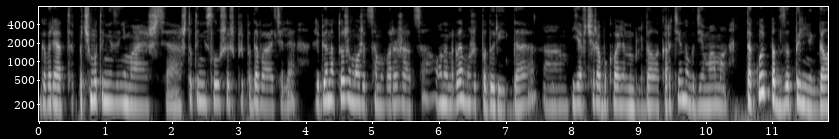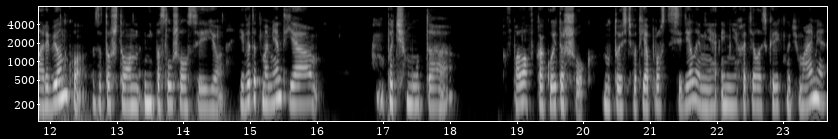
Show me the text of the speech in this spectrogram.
говорят, почему ты не занимаешься, что ты не слушаешь преподавателя. Ребенок тоже может самовыражаться. Он иногда может подурить, да. Я вчера буквально наблюдала картину, где мама такой подзатыльник дала ребенку за то, что он не послушался ее. И в этот момент я почему-то впала в какой-то шок. Ну, то есть вот я просто сидела, и мне, и мне хотелось крикнуть маме,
